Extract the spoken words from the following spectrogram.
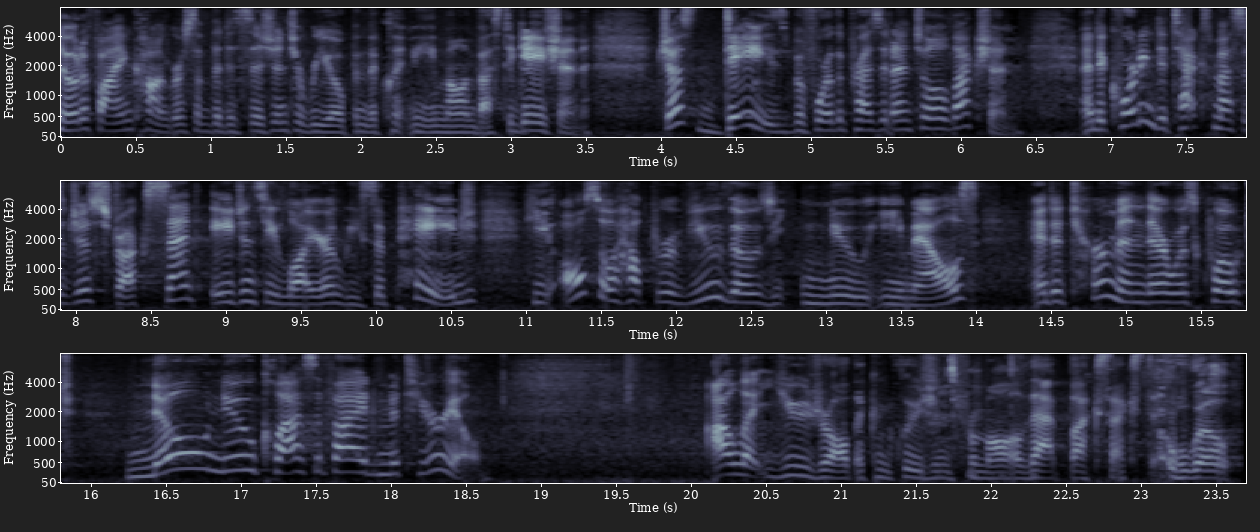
notifying Congress of the decision to reopen the Clinton email investigation, just days before the presidential election. And according to text messages Strzok sent agency lawyer Lisa Page, he also helped review those new emails and determined there was, quote, no new classified material. I'll let you draw the conclusions from all of that, Buck Sexton. Oh, well,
